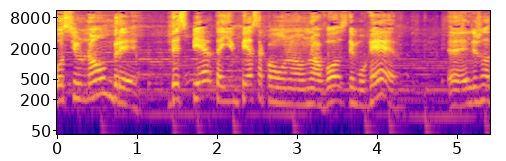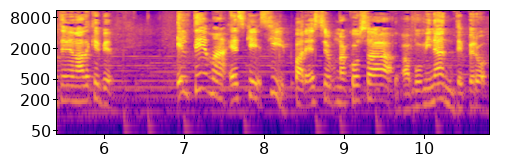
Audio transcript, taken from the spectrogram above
o si un hombre despierta y empieza con una, voz de mujer, eh, ellos no tienen nada que ver. El tema es que sí, parece una cosa abominante, pero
